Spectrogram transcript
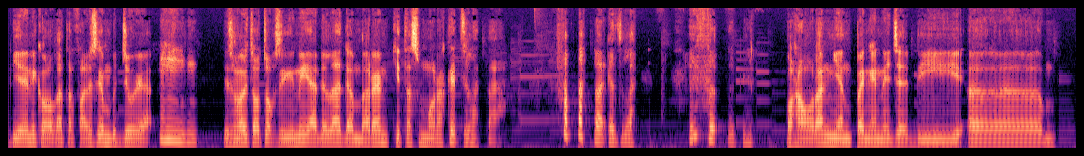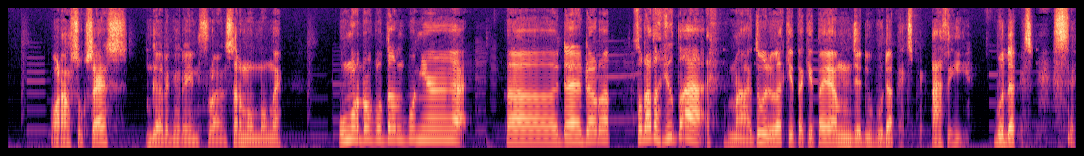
Iya ini kalau kata Faris kan bejo ya. Ya sebenarnya cocok sih ini adalah gambaran kita semua rakyat jelata. rakyat jelata. Orang-orang yang pengennya jadi em, orang sukses gara-gara influencer ngomongnya umur 20 tahun punya eh dana darurat 100 juta. Nah itu adalah kita-kita yang menjadi budak ekspektasi. Budak ekspektasi.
